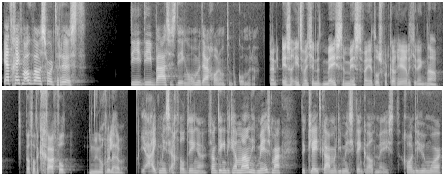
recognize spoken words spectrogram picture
ja, het geeft me ook wel een soort rust. Die, die basisdingen, om me daar gewoon om te bekommeren. En is er iets wat je het meeste mist van je topsportcarrière dat je denkt, nou, dat had ik graag wel nu nog willen hebben? Ja, ik mis echt wel dingen. Er zijn ook dingen die ik helemaal niet mis, maar de kleedkamer, die mis ik denk ik wel het meest. Gewoon die humor.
